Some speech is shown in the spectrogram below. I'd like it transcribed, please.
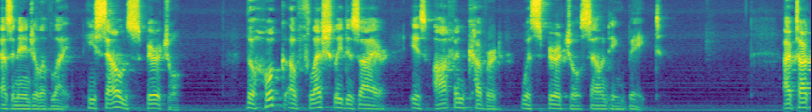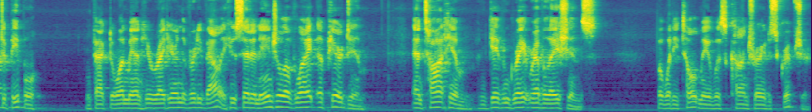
as an angel of light. He sounds spiritual. The hook of fleshly desire is often covered with spiritual sounding bait. I've talked to people, in fact, to one man here, right here in the Verde Valley, who said an angel of light appeared to him and taught him and gave him great revelations. But what he told me was contrary to Scripture.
